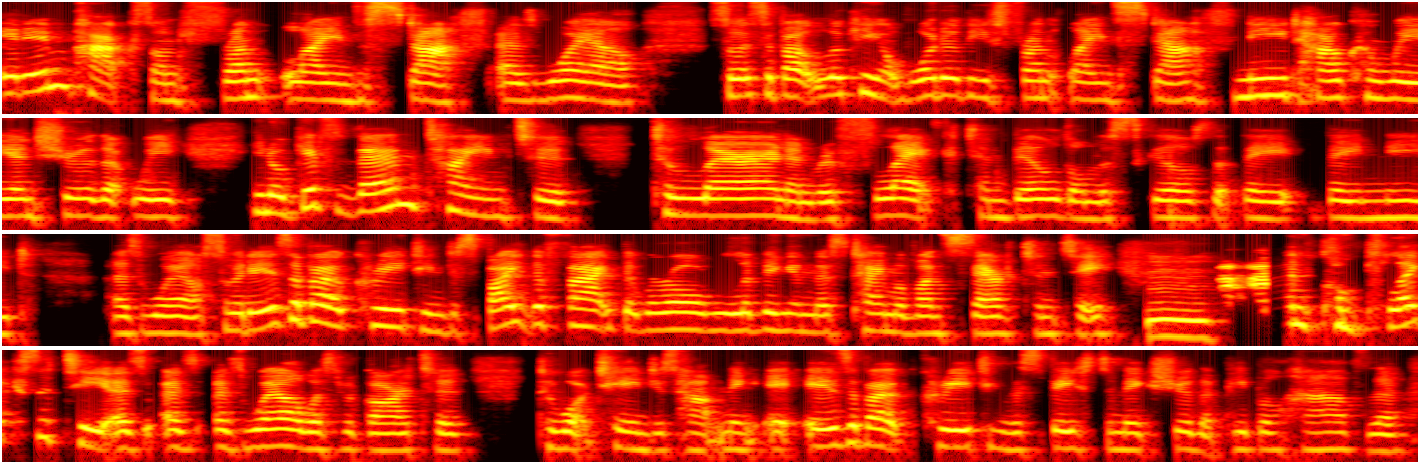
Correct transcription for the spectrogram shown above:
it impacts on frontline staff as well. So it's about looking at what do these frontline staff need? How can we ensure that we you know give them time to to learn and reflect and build on the skills that they they need as well. So it is about creating despite the fact that we're all living in this time of uncertainty mm. and complexity as, as as well with regard to to what change is happening it is about creating the space to make sure that people have the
